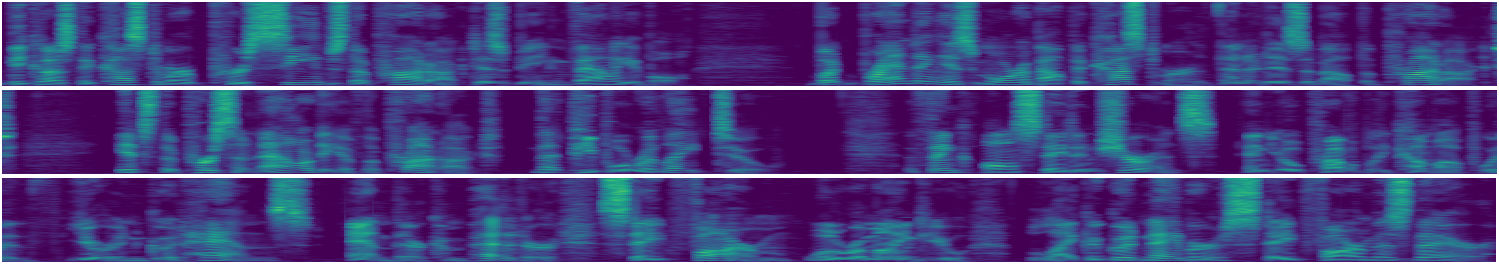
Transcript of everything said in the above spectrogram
because the customer perceives the product as being valuable. But branding is more about the customer than it is about the product. It's the personality of the product that people relate to. Think Allstate Insurance, and you'll probably come up with You're in Good Hands. And their competitor, State Farm, will remind you, like a good neighbor, State Farm is there.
